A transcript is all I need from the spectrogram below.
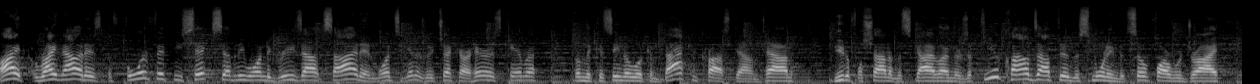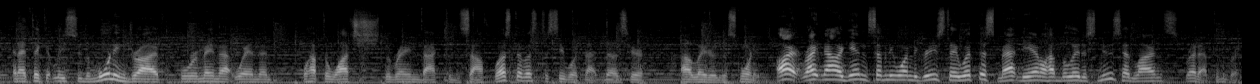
All right, right now it is 456, 71 degrees outside. And once again, as we check our Harrah's camera from the casino looking back across downtown, Beautiful shot of the skyline. There's a few clouds out there this morning, but so far we're dry, and I think at least through the morning drive will remain that way, and then we'll have to watch the rain back to the southwest of us to see what that does here uh, later this morning. All right, right now again, 71 degrees. Stay with us. Matt and Deanne will have the latest news headlines right after the break.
